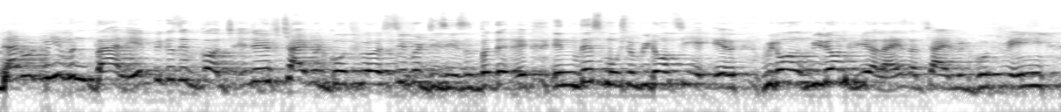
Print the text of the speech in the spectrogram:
That would be even valid because if God if child would go through a severe diseases, but the, in this motion we don't see uh, we don't we don't realize that child would go through any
